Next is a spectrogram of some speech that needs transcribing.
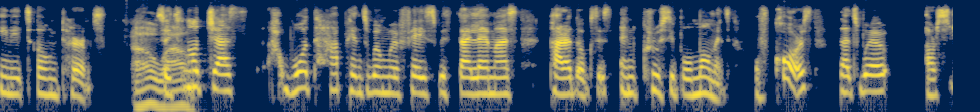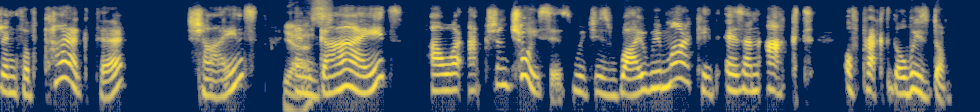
in its own terms. Oh, so wow. it's not just what happens when we're faced with dilemmas, paradoxes, and crucible moments. Of course, that's where our strength of character shines yes. and guides our action choices, which is why we mark it as an act of practical wisdom.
